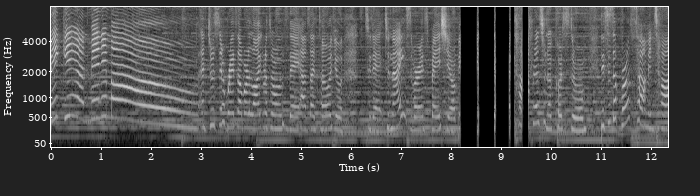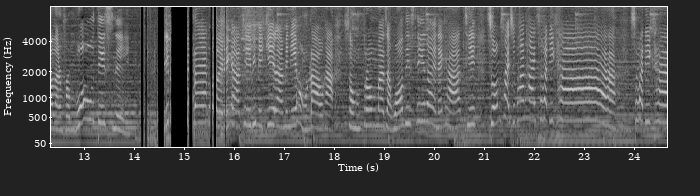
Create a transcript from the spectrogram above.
Mickey and Minnie Mouse and to celebrate our Light Returns Day as I told you today tonight is very special Thai Traditional costume this is the first time in Thailand from Walt Disney นี่เป็นครั้งแรกเลยนะคะที่พี่มิกกี้และมินนี่ของเราค่ะ ส่งตรงมาจากวอลดิสนีย์เลยนะคะ ที่สวมใส่ชุดผ้าไทย สวัสดีค่ะ สวัสดีค่ะ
